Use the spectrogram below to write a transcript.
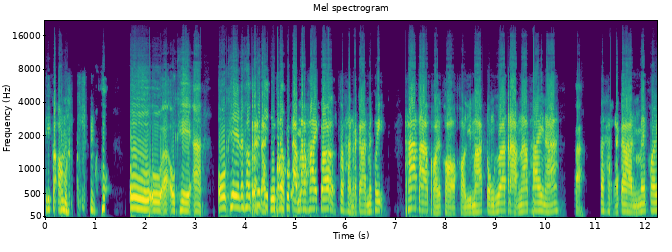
ที่เขาเอามาโอ้โอ้อะโอเค อะ โอเคนะครับก็แต่ไม่แต่ติดคือถ้าพูดตามหน้าไพ่ก็สถานการณ์ไม่ค่อย ถ้าตามขอขอขอรีมาร์กตรงที่ว่าตามหน้าไพ่นะค่ะสถานการณ์ไม่ค่อย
